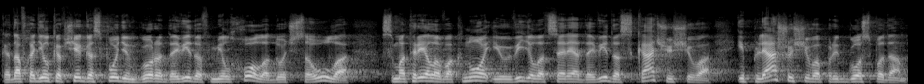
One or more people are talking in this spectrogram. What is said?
Когда входил ковчег Господень в город Давидов, Милхола, дочь Саула, смотрела в окно и увидела царя Давида, скачущего и пляшущего пред Господом,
